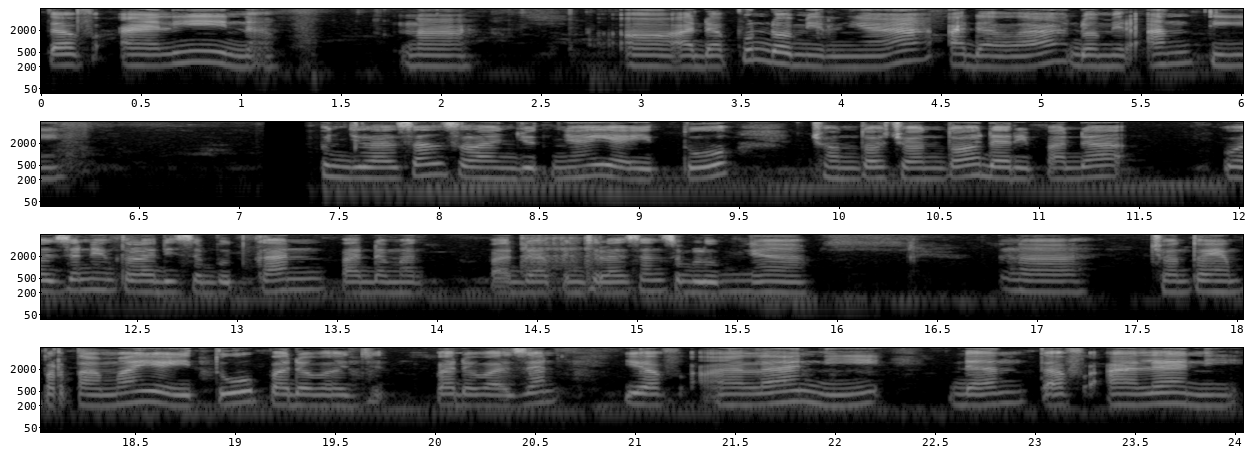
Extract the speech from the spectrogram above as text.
taf'alina. Nah, Uh, adapun domirnya adalah domir anti. Penjelasan selanjutnya yaitu contoh-contoh daripada wazan yang telah disebutkan pada pada penjelasan sebelumnya. Nah, contoh yang pertama yaitu pada waj pada wazan yaf'alani dan taf'alani.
